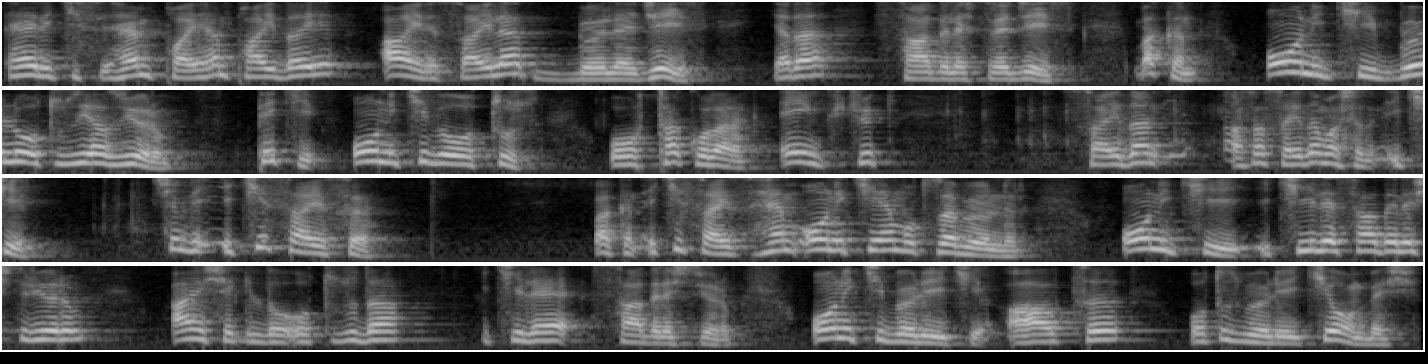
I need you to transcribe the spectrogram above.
her ikisi hem pay hem paydayı aynı sayıyla böleceğiz. Ya da sadeleştireceğiz. Bakın 12 bölü 30'u yazıyorum. Peki 12 ve 30 ortak olarak en küçük sayıdan asal sayıdan başladım. 2. Şimdi 2 sayısı bakın 2 sayısı hem 12 hem 30'a bölünür. 12'yi 2 ile sadeleştiriyorum. Aynı şekilde 30'u da 2 ile sadeleştiriyorum. 12 bölü 2 6, 30 bölü 2 15.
